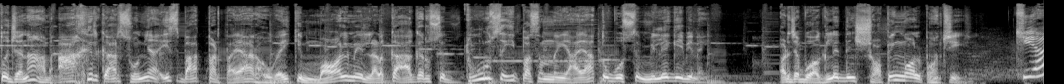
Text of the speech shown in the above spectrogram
तो जनाब आखिरकार सोनिया इस बात पर तैयार हो गई कि मॉल में लड़का अगर उसे दूर से ही पसंद नहीं आया तो वो उससे मिलेगी भी नहीं। और जब वो अगले दिन शॉपिंग मॉल पहुँची। क्या?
